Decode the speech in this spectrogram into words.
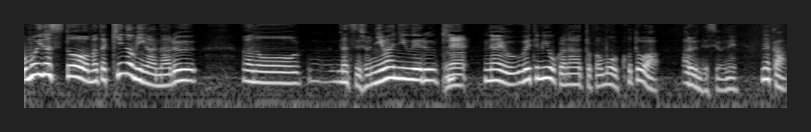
思い出すとまた木の実がなるあのーなんつうんでしょう庭に植える木、ね。苗を植えてみようかなとか思うことはあるんですよね。なんか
